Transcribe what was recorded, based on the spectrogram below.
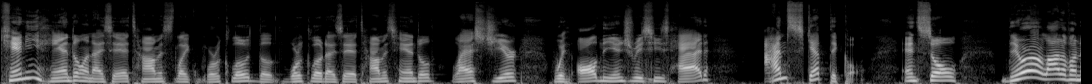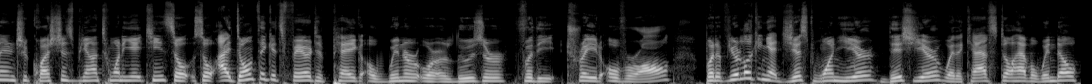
Can he handle an Isaiah Thomas like workload, the workload Isaiah Thomas handled last year with all the injuries he's had? I'm skeptical. And so there are a lot of unanswered questions beyond 2018. So so I don't think it's fair to peg a winner or a loser for the trade overall. But if you're looking at just one year, this year, where the Cavs still have a window,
